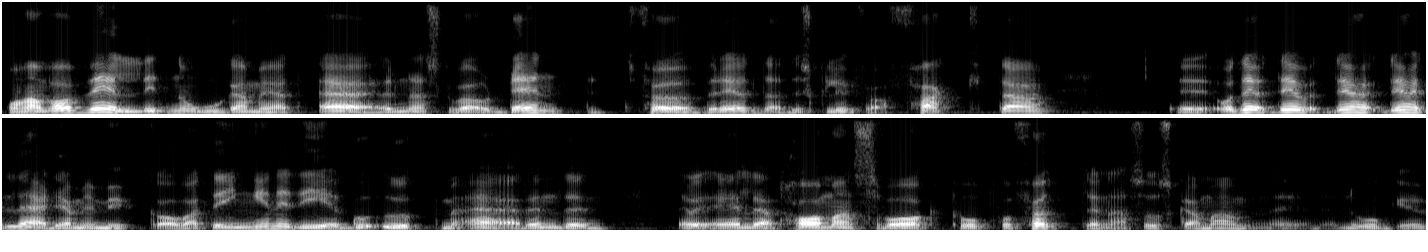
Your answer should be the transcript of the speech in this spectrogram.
Och han var väldigt noga med att ärendena skulle vara ordentligt förberedda, det skulle vara fakta. Eh, och det, det, det, det lärde jag mig mycket av, att det är ingen idé att gå upp med ärenden eh, eller att har man svagt på, på fötterna så ska man eh, nog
